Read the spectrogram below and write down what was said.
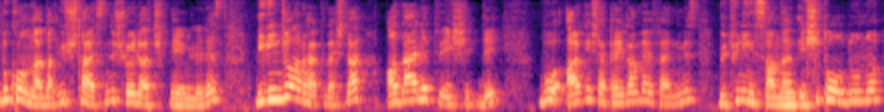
Bu konulardan 3 tanesini şöyle açıklayabiliriz. Birinci olarak arkadaşlar adalet ve eşitlik. Bu arkadaşlar Peygamber Efendimiz bütün insanların eşit olduğunu,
